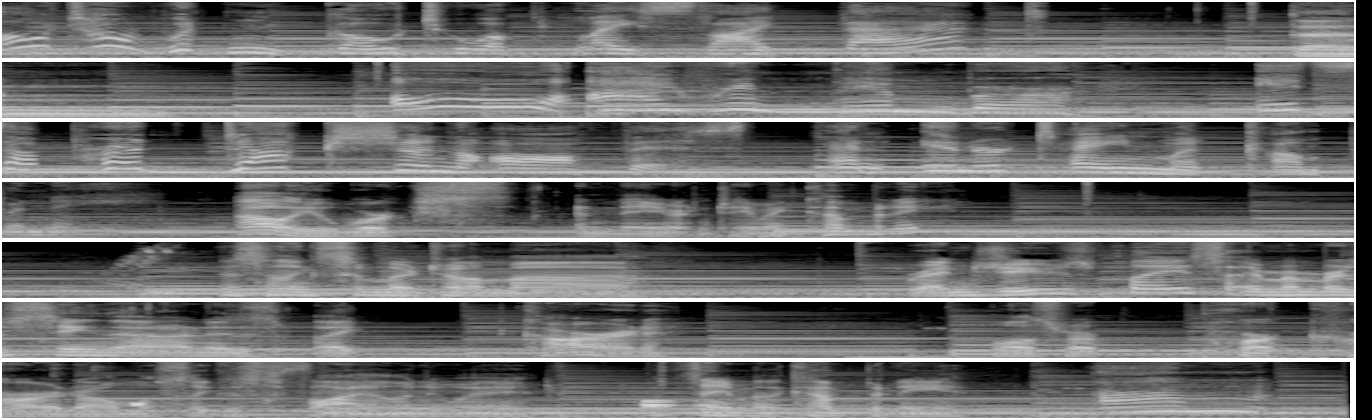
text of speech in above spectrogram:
Ota wouldn't go to a place like that. Then Oh, I remember. It's a production office, an entertainment company. Oh, he works in an entertainment company? There's something similar to him, uh, Renju's place? I remember seeing that on his, like, card. Well, his report card, almost like his file anyway. What's the name of the company? Um,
